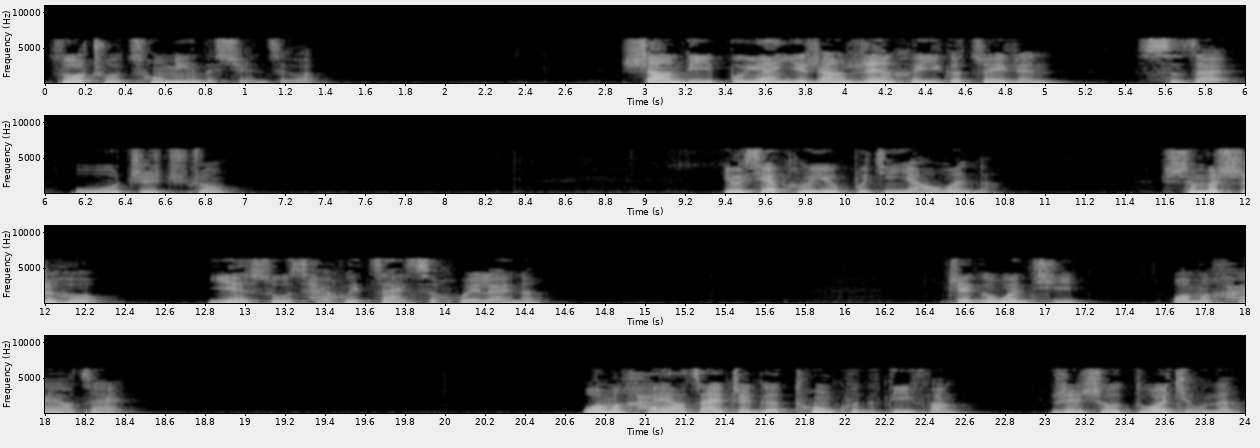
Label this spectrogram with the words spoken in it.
做出聪明的选择。上帝不愿意让任何一个罪人死在无知之中。”有些朋友不仅要问了：什么时候耶稣才会再次回来呢？这个问题，我们还要在我们还要在这个痛苦的地方忍受多久呢？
